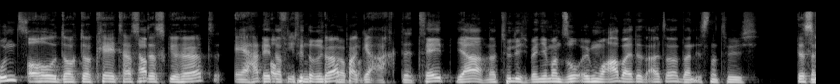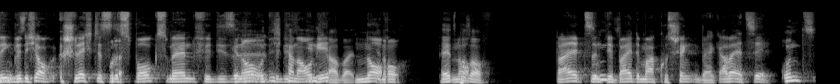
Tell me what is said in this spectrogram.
Und Oh, Dr. Kate, hast Hab- du das gehört? Er hat Kate auf hat ihren Körper, Körper. geachtet. Kate, ja, natürlich, wenn jemand so irgendwo arbeitet, Alter, dann ist natürlich, Deswegen bin ich auch schlechtester Spokesman für diese. genau, und ich kann auch nicht Gerät. arbeiten. Noch. Genau. Jetzt Noch. pass auf. Bald sind Und- wir beide Markus Schenkenberg. Aber erzähl. Und,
